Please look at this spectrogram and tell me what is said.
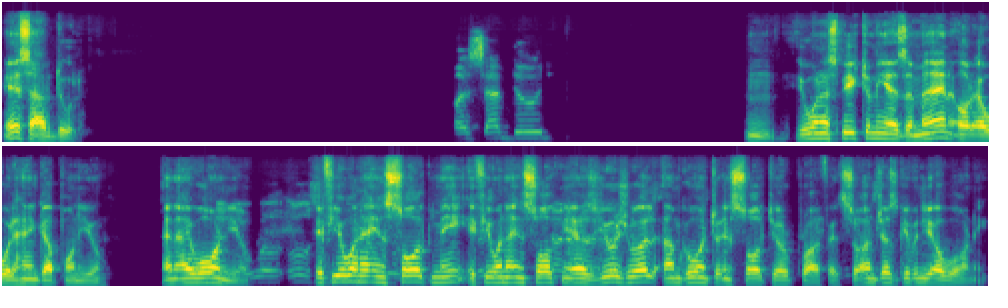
Yes, Abdul. What's up, dude? Hmm. You want to speak to me as a man, or I will hang up on you? And I warn you, we'll- we'll- if you want to insult me, if you want to insult me as usual, I'm going to insult your prophet. So I'm just giving you a warning.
